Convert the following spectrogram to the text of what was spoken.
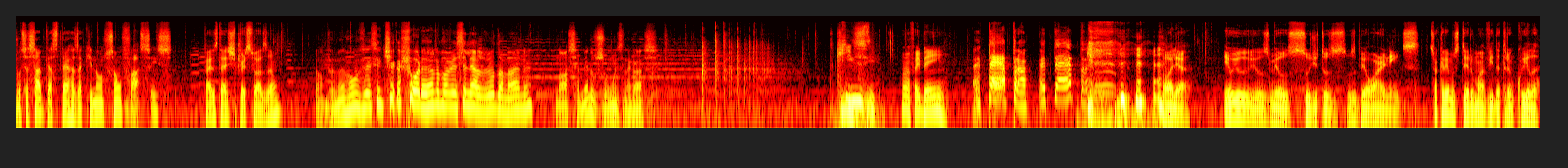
Você sabe que as terras aqui não são fáceis. Faz o teste de persuasão. Então, pelo menos vamos ver se a gente chega chorando pra ver se ele ajuda nós, né? Nossa, é menos um esse negócio. 15. Ah, foi bem. É tetra! É tetra! Olha, eu e os meus súditos, os Beornings, só queremos ter uma vida tranquila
